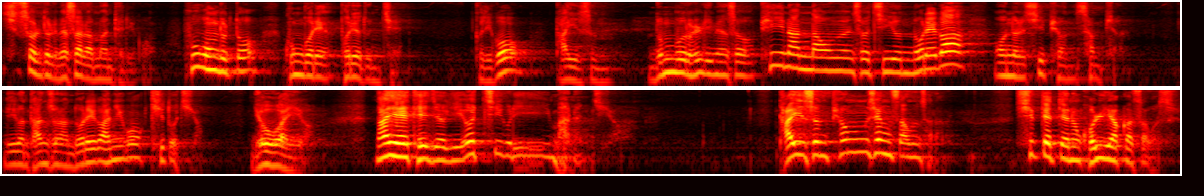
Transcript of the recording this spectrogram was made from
식솔들 몇 사람만 데리고 후궁들도 궁궐에 버려둔 채 그리고 다윗은 눈물 흘리면서 피난 나오면서 지은 노래가 오늘 시편 3편. 이건 단순한 노래가 아니고 기도지요. 여호와여 나의 대적이 어찌 그리 많은지요. 다윗은 평생 싸운 사람. 10대 때는 골리앗과 싸웠어요.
